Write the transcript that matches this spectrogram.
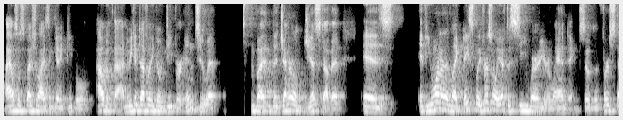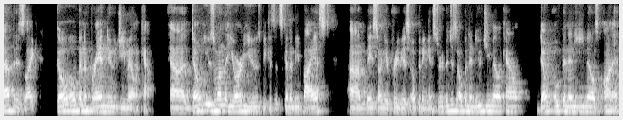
I also specialize in getting people out of that. And we can definitely go deeper into it. But the general gist of it is if you want to, like, basically, first of all, you have to see where you're landing. So the first step is like, go open a brand new Gmail account. Uh, don't use one that you already use because it's going to be biased. um, based on your previous opening history, but just open a new Gmail account. Don't open any emails on it.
